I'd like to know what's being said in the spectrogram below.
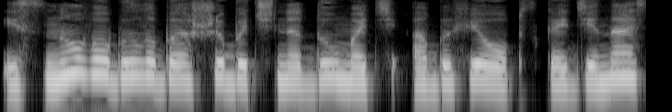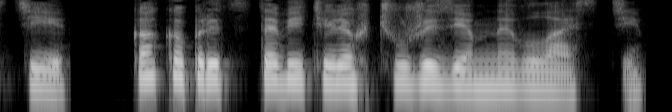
И снова было бы ошибочно думать об эфиопской династии, как о представителях чужеземной власти.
